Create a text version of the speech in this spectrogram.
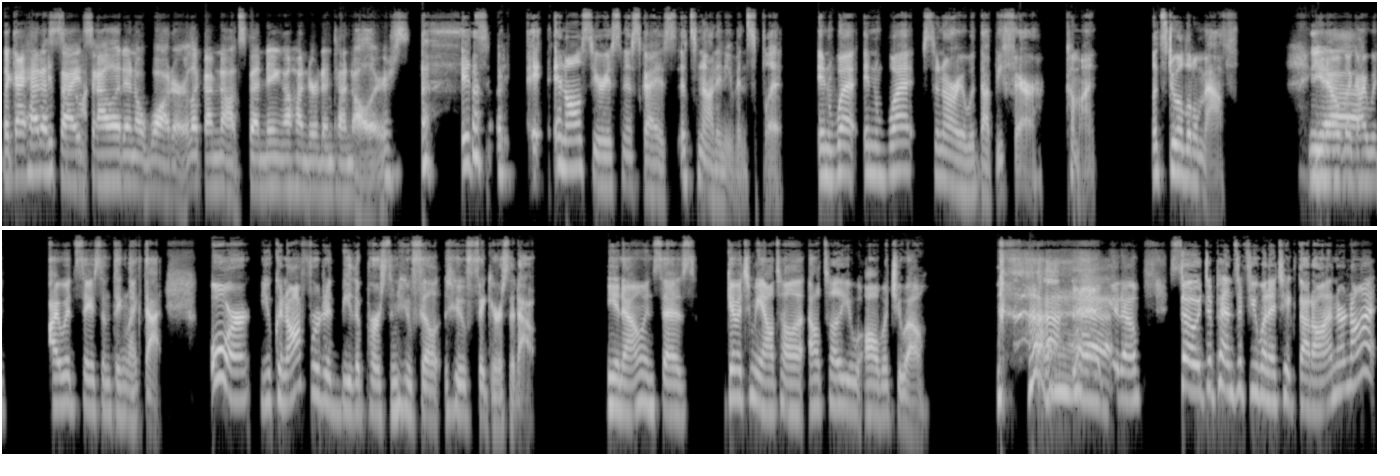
Like I had a side not. salad and a water. Like I'm not spending $110. it's in all seriousness, guys, it's not an even split. In what in what scenario would that be fair? Come on. Let's do a little math. You know, like I would I would say something like that. Or you can offer to be the person who fil- who figures it out. You know, and says, "Give it to me. I'll tell I'll tell you all what you owe." you know. So it depends if you want to take that on or not,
